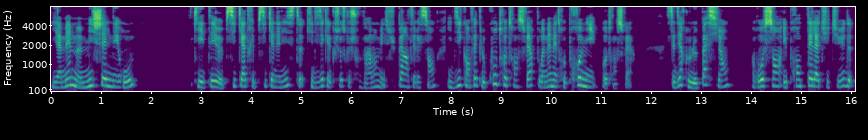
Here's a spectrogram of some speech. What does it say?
Il y a même Michel Nero, qui était euh, psychiatre et psychanalyste, qui disait quelque chose que je trouve vraiment super intéressant. Il dit qu'en fait le contre-transfert pourrait même être premier au transfert. C'est-à-dire que le patient ressent et prend telle attitude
